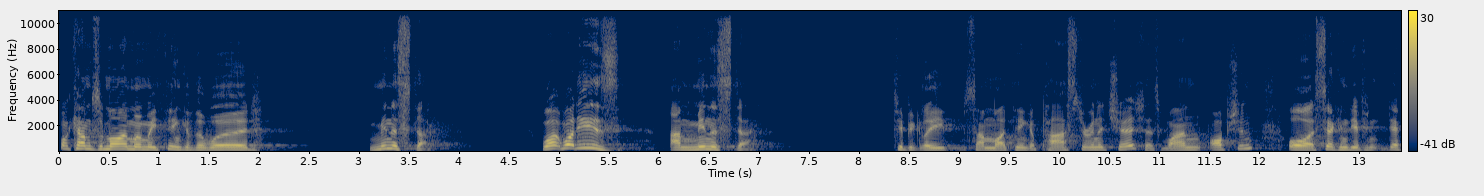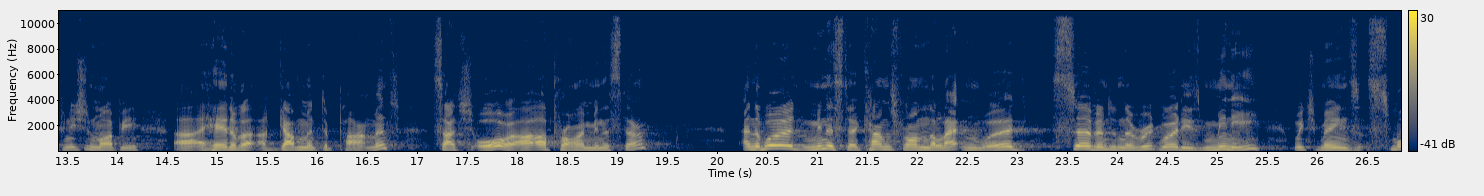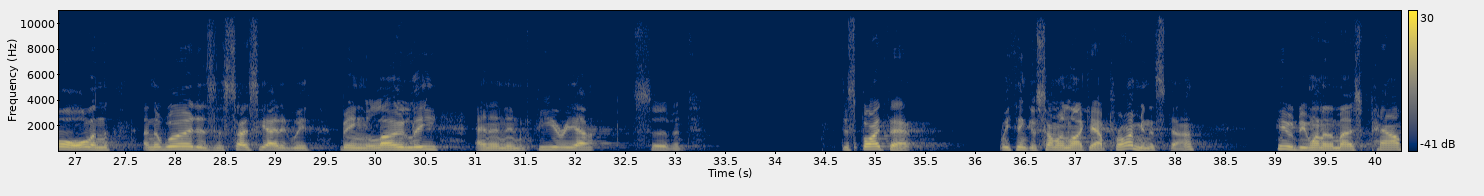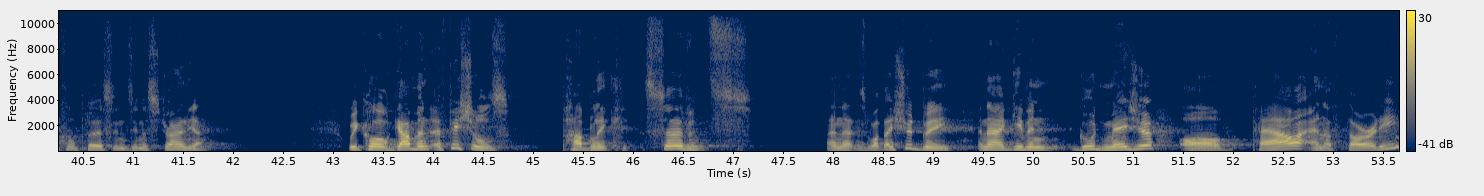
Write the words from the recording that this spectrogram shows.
What comes to mind when we think of the word minister? What, what is a minister? Typically, some might think a pastor in a church, that's one option. Or a second def- definition might be uh, a head of a, a, government department, such or a, a prime minister. And the word minister comes from the Latin word servant, and the root word is mini, which means small, and, and the word is associated with being lowly and an inferior servant. Despite that, we think of someone like our Prime Minister, he would be one of the most powerful persons in Australia. We call government officials public servants, and that is what they should be. And they are given good measure of power and authority,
